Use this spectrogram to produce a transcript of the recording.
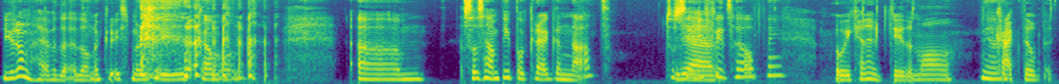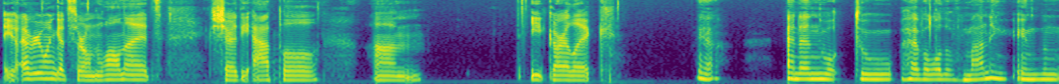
you don't have that on a Christmas Eve. Come on. Um, so some people crack a nut to see Yeah. if it's healthy. we kind of do them all. Yeah. Crack the. Everyone gets their own walnuts. Share the apple. Um, eat garlic. Yeah. And then what to have a lot of money in the,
